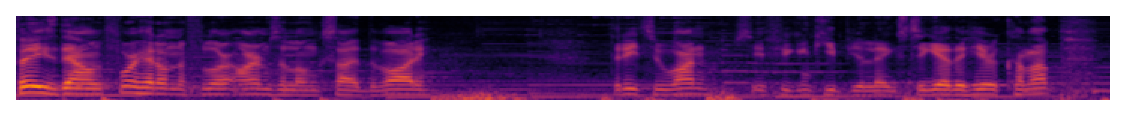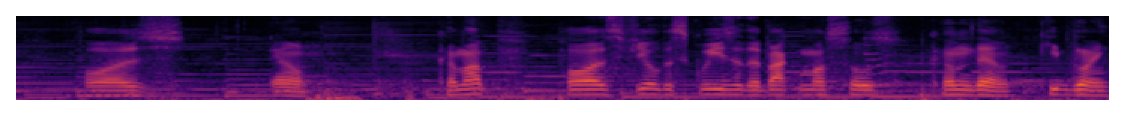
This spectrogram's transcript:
Face down, forehead on the floor, arms alongside the body. Three, two, one. See if you can keep your legs together here. Come up, pause, down. Come up, pause, feel the squeeze of the back muscles. Come down. Keep going.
